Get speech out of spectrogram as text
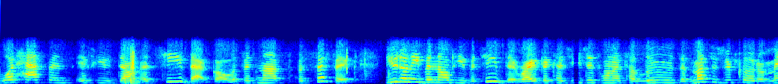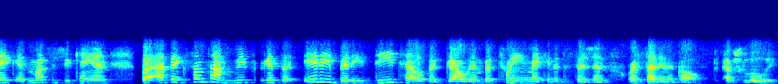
What happens if you don't achieve that goal? If it's not specific, you don't even know if you've achieved it, right? Because you just wanted to lose as much as you could or make as much as you can. But I think sometimes we forget the itty bitty details that go in between making a decision or setting a goal. Absolutely.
